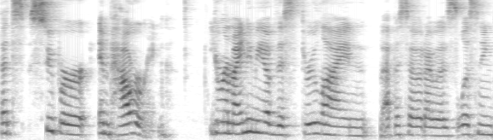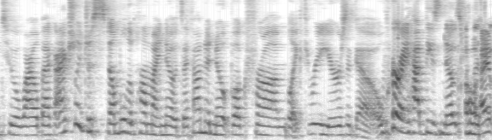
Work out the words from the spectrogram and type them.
that's super empowering. You're reminding me of this Throughline episode I was listening to a while back. I actually just stumbled upon my notes. I found a notebook from like three years ago where I had these notes. oh, I,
